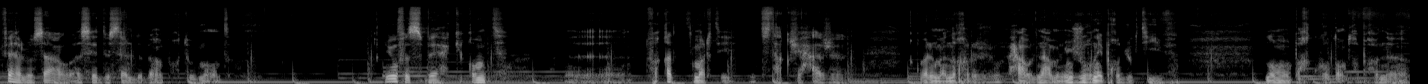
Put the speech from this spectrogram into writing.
فيها الوساعة و aussi deux salles de bain pour tout le monde اليوم في الصباح كي قمت فقدت مرتي. تستحق شي حاجة قبل ما نخرج ونحاول نعمل une journée productive dans mon parcours d'entrepreneur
